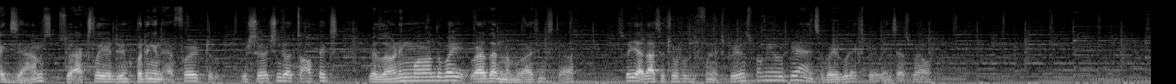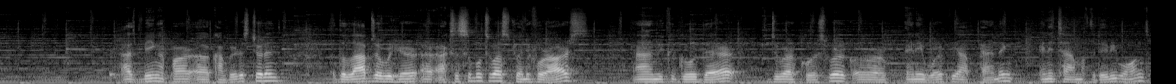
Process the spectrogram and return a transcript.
exams. So actually you're doing, putting an effort to research into topics. You're learning more on the way rather than memorizing stuff. So yeah, that's a totally different experience for me over here and it's a very good experience as well. As being a, part, a computer student, the labs over here are accessible to us 24 hours and we could go there do our coursework or any work we have pending any time of the day we want.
